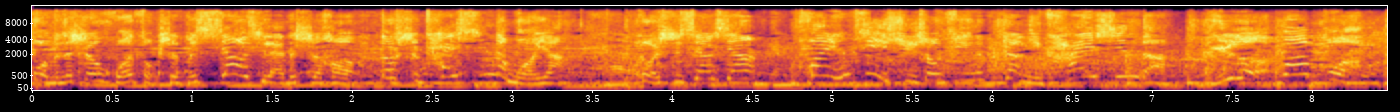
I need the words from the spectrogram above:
我们的生活总是不笑起来的时候都是开心的模样。我是香香，欢迎继续收听让你开心的娱乐播播。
